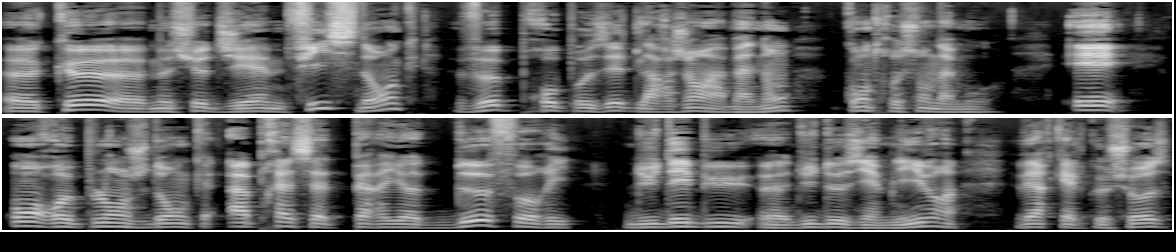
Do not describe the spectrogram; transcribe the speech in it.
que Monsieur de GM fils donc veut proposer de l'argent à Manon contre son amour. Et on replonge donc après cette période d'euphorie du début euh, du deuxième livre vers quelque chose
